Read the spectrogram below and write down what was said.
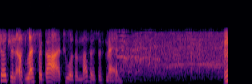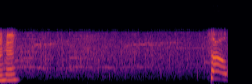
children of lesser gods who are the mothers of men. Mhm. So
